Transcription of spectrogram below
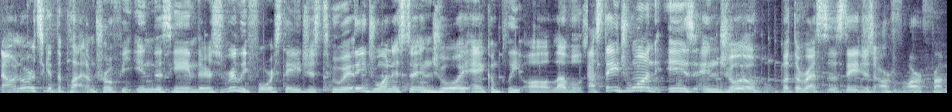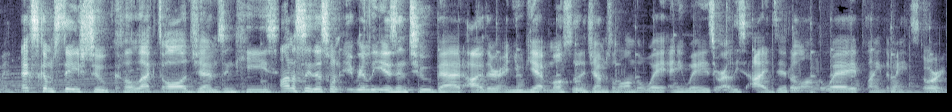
Now, in order to get the Platinum Trophy in this game, there's really four stages to it. Stage 1 is to enjoy and complete all levels. Now, Stage 1 is enjoyable, but the rest of the stages are far from it. Next comes Stage 2, collect all gems and keys. Honestly, this one it really isn't too bad either, and you get most of the gems along the way anyways, or at least I did along the way, playing the main story.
